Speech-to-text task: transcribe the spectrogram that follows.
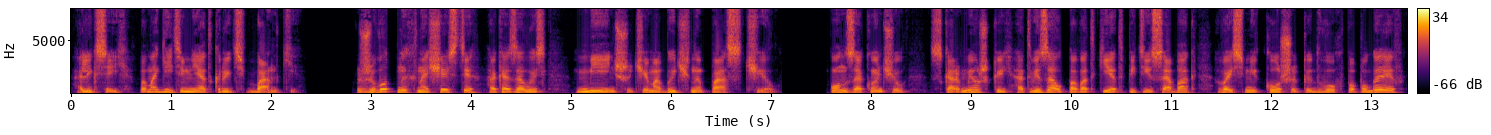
Алексей, помогите мне открыть банки». Животных, на счастье, оказалось меньше, чем обычно пас чел. Он закончил с кормежкой, отвязал поводки от пяти собак, восьми кошек и двух попугаев,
